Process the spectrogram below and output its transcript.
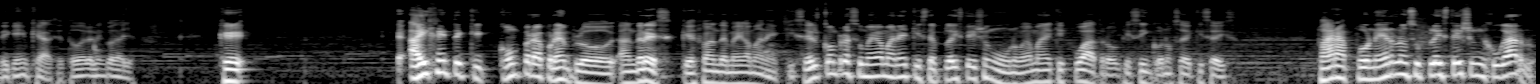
de Gamecast y todo el elenco de allá. Que hay gente que compra, por ejemplo, Andrés, que es fan de Mega Man X. Él compra su Mega Man X de PlayStation 1, Mega Man X4 o X5, no sé, X6, para ponerlo en su PlayStation y jugarlo.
